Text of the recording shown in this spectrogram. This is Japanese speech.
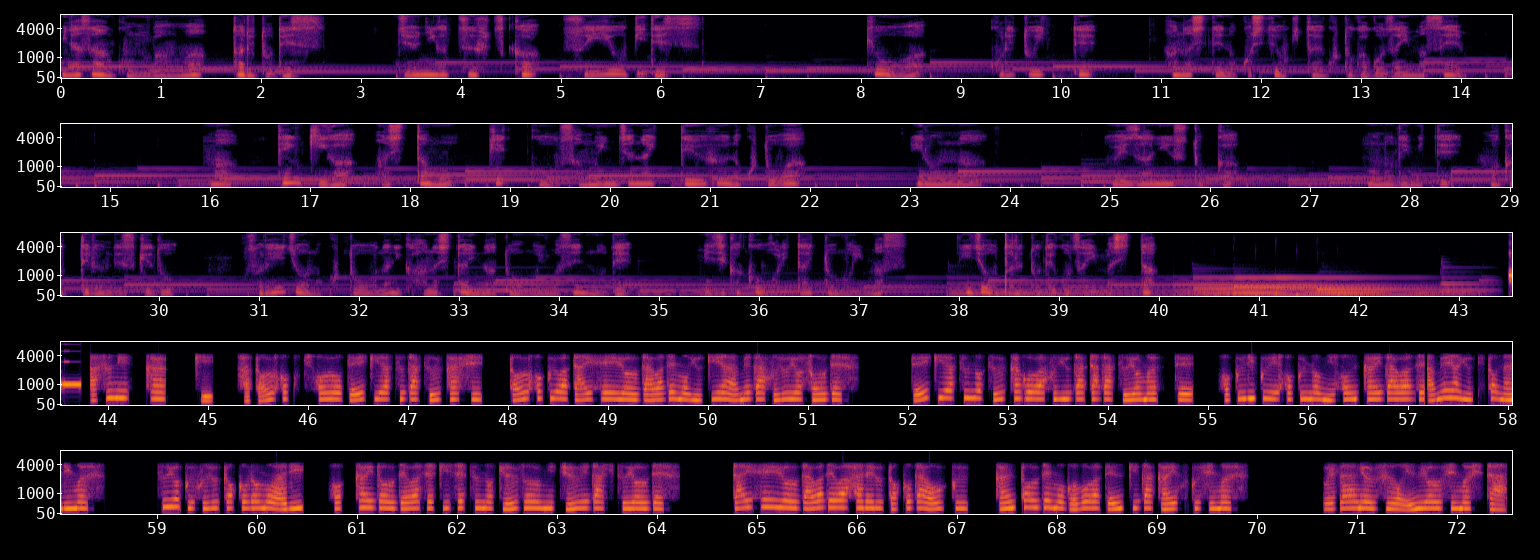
皆さんこんばんは、タルトです。12月2日水曜日です。今日はこれといって話して残しておきたいことがございません。まあ、天気が明日も結構寒いんじゃないっていう風なことはいろんなウェザーニュースとかもので見てそれ以上のことを何か話したいなとは思いませんので、短く終わりたいと思います。以上タルトでございました。明日3日、紀、波東北地方を低気圧が通過し、東北は太平洋側でも雪や雨が降る予想です。低気圧の通過後は冬型が強まって、北陸以北の日本海側で雨や雪となります。強く降るところもあり、北海道では積雪の急増に注意が必要です。太平洋側では晴れるとこが多く、関東でも午後は天気が回復します。ウェザーニュースを引用しました。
